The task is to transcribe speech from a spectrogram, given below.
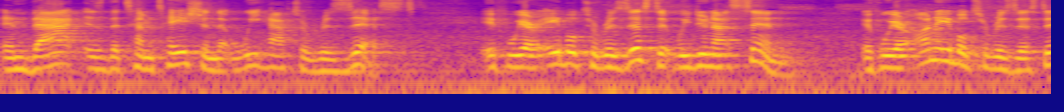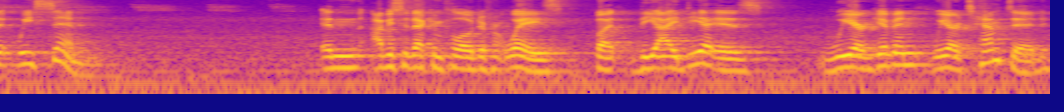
and that is the temptation that we have to resist. If we are able to resist it, we do not sin. If we are unable to resist it, we sin. And obviously, that can flow different ways, but the idea is we are given, we are tempted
